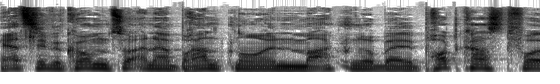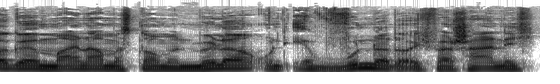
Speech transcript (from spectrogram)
Herzlich willkommen zu einer brandneuen Markenrebell Podcast Folge. Mein Name ist Norman Müller und ihr wundert euch wahrscheinlich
